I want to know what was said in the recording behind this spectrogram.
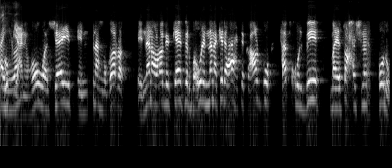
أيوة. يعني هو شايف إن أنا مجرد ان أنا راجل كافر بقول ان أنا كده ههتك عرضه هدخل بيت ما يصحش ندخله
